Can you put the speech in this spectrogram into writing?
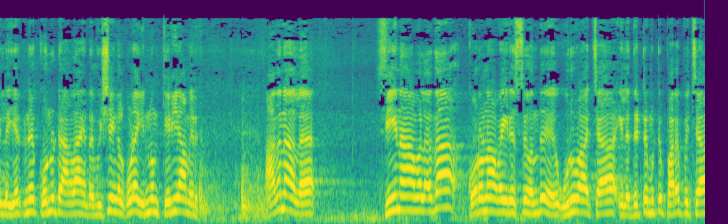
இல்லை ஏற்கனவே கொண்டுட்டாங்களா என்ற விஷயங்கள் கூட இன்னும் தெரியாம இருக்கு. அதனால சீனாவில் தான் கொரோனா வைரஸ் வந்து உருவாச்சா? இல்லை திட்டமிட்டு பரப்பிச்சா?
